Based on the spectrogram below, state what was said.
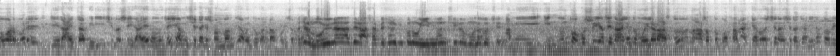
হওয়ার পরে যে রায়টা বেরিয়েছিল সেই রায়ের অনুযায়ী আমি সেটাকে সম্মান দিয়ে আমি দোকানটা পরিচালনা আচ্ছা মহিলাদের আসার পেছনে কি কোনো ইন্ধন ছিল মনে করছেন? আমি ইন্ধন তো অবশ্যই আছে নাহলে তো মহিলারা আসতো। না আসার তো কথা না কেন এসছেন আমি সেটা জানি না। তবে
